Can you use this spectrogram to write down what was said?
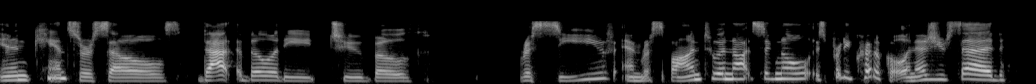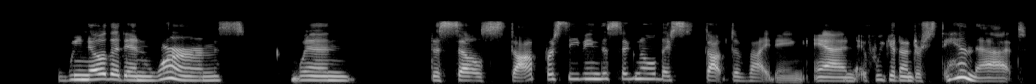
in cancer cells, that ability to both receive and respond to a Notch signal is pretty critical. And as you said, we know that in worms, when the cells stop receiving the signal, they stop dividing. And if we could understand that,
